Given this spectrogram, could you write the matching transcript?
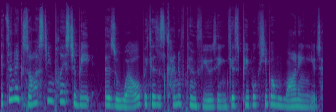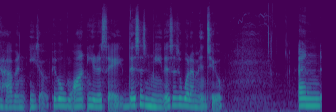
it's an exhausting place to be as well because it's kind of confusing because people keep on wanting you to have an ego. People want you to say, This is me, this is what I'm into. And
